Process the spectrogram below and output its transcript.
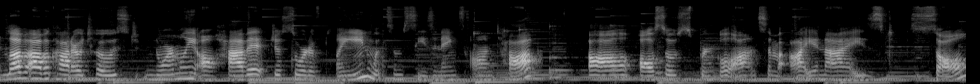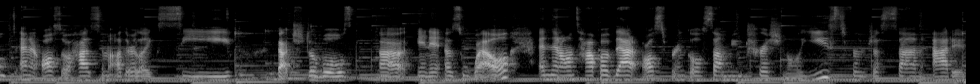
love avocado toast. Normally I'll have it just sort of plain with some seasonings on top. I'll also sprinkle on some iodized salt and it also has some other like sea vegetables uh, in it as well. And then on top of that, I'll sprinkle some nutritional yeast for just some added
